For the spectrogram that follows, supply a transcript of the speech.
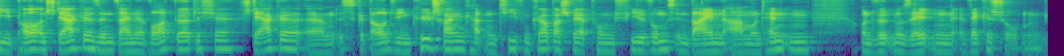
Die Power und Stärke sind seine wortwörtliche Stärke, ähm, ist gebaut wie ein Kühlschrank, hat einen tiefen Körperschwerpunkt, viel Wumms in Beinen, Armen und Händen und wird nur selten weggeschoben.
